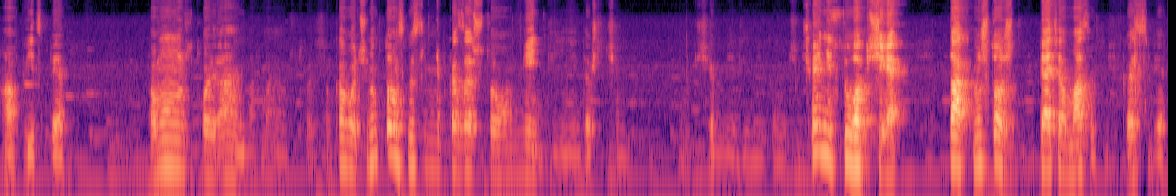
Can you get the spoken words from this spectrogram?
А, в принципе. По-моему, он строит... А, нормально он строится. Ну, короче, ну, в том смысле мне показать, что он медленнее даже, чем... Чем медленнее, короче. Что я несу вообще? Так, ну что ж, 5 алмазов, нифига себе.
